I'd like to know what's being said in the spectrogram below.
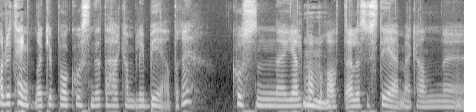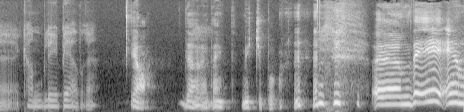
Har du tenkt noe på hvordan dette her kan bli bedre? Hvordan hjelpeapparatet mm. eller systemet kan, eh, kan bli bedre? Ja. Det har jeg mm. tenkt mye på. Um, det er en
